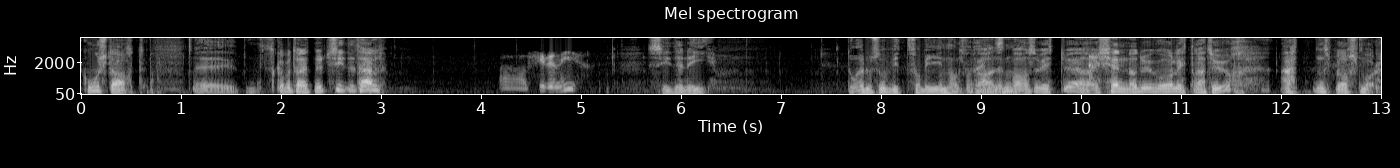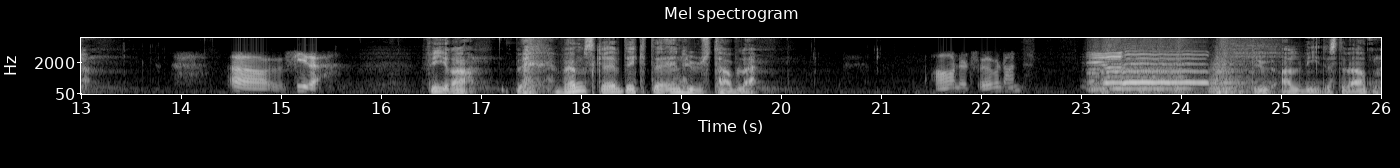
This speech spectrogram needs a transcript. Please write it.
God start. Eh, skal vi ta et nytt sidetall? Uh, side ni. Side 9. Da er du så vidt forbi Ja, det er bare så vidt du er. Kjenner du vår litteratur? 18 spørsmål. Uh, fire. Fire. Hvem skrev diktet En hustavle? Arnulf Øverland. Du all videste verden.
